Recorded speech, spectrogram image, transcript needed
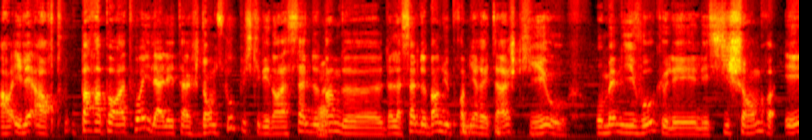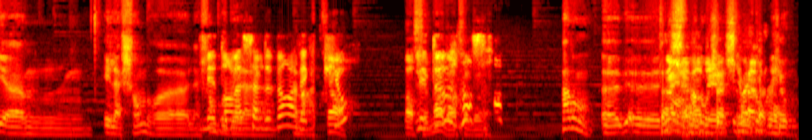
Alors, il est, alors, par rapport à toi, il est à l'étage d'en dessous, puisqu'il est dans la salle de Ouais. bain de, de la salle de bain du premier étage, qui est au, au même niveau que les, les six chambres et, euh, et la chambre. euh, la Il est dans de la salle de bain avec. Pio Les deux ensemble Pardon. euh, euh, Tacheron, non, pardon.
